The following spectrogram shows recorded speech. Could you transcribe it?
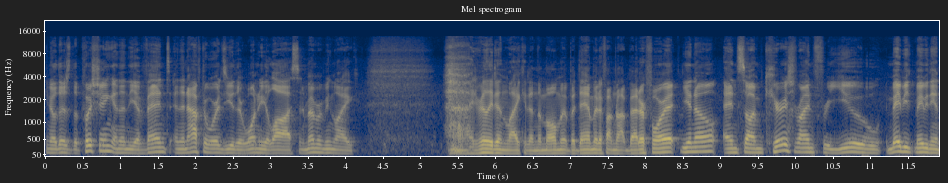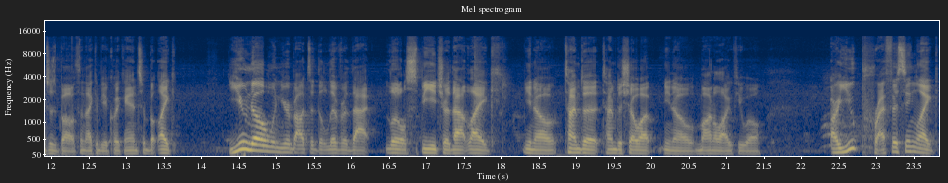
you know there's the pushing and then the event and then afterwards you either won or you lost and I remember being like I really didn't like it in the moment, but damn it if I'm not better for it, you know? And so I'm curious, Ryan, for you, maybe maybe the answer is both, and that could be a quick answer, but like you know when you're about to deliver that little speech or that like, you know, time to time to show up, you know, monologue, if you will. Are you prefacing like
